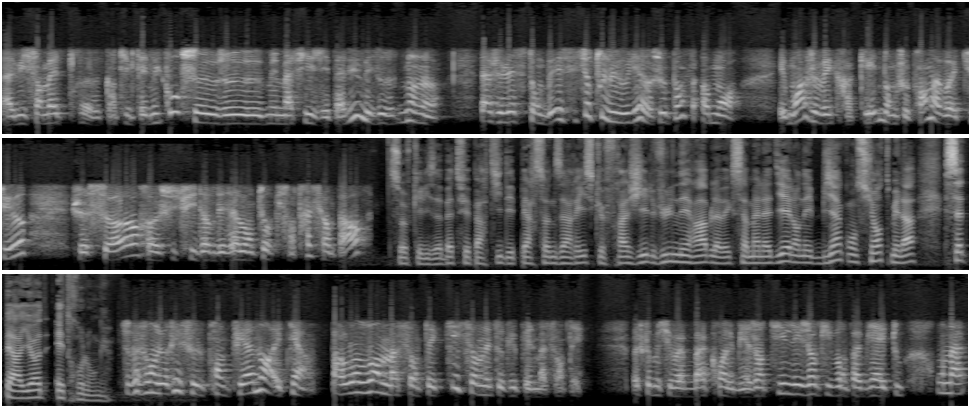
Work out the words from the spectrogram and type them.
à 800 mètres euh, quand il me fait mes courses. Je, mais ma fille, je l'ai pas vue. Mais non, non, non. Là, je laisse tomber. C'est surtout, je vous dire, je pense à moi. Et moi, je vais craquer, donc je prends ma voiture, je sors, euh, je suis dans des alentours qui sont très sympas. Sauf qu'Elisabeth fait partie des personnes à risque, fragiles, vulnérables avec sa maladie. Elle en est bien consciente, mais là, cette période est trop longue. De toute façon, le risque, je le prends depuis un an. Et tiens, parlons-en de ma santé. Qui s'en est occupé de ma santé? Parce que M. Macron est bien gentil, les gens qui vont pas bien et tout. On n'a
